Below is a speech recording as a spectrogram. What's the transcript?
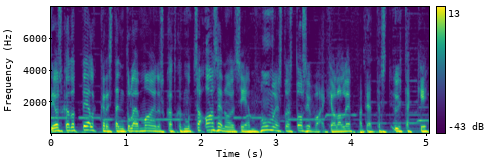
jos katsot telkkarista, niin tulee mainoskatkot, mutta sä asenoit siihen. Mun mielestä olisi tosi vaikea olla leffateatterista yhtäkkiä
